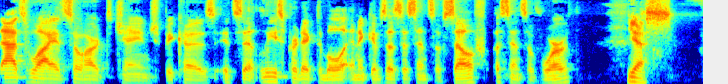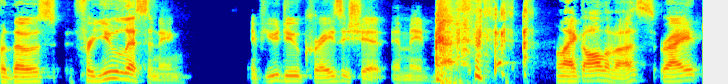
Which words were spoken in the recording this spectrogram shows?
That's why it's so hard to change because it's at least predictable and it gives us a sense of self, a sense of worth. Yes. For those, for you listening, if you do crazy shit and made bad, like all of us, right?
